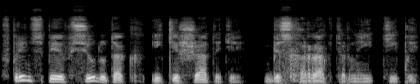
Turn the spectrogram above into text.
В принципе, всюду так и кишат эти бесхарактерные типы.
